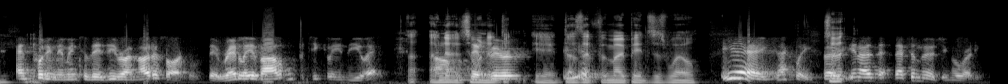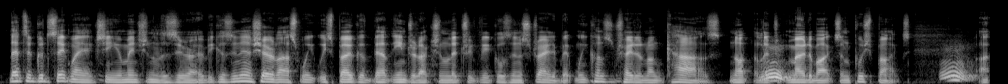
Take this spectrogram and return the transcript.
and putting them into their zero motorcycles. They're readily available, particularly in the US. Uh, I know um, someone very, yeah, does yeah. that for mopeds as well. Yeah, exactly. So, so that, you know, that, that's emerging already. That's a good segue, actually. You mentioned the zero, because in our show last week, we spoke about the introduction of electric vehicles in Australia, but we concentrated on cars, not electric mm. motorbikes and push bikes. Mm. Uh,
